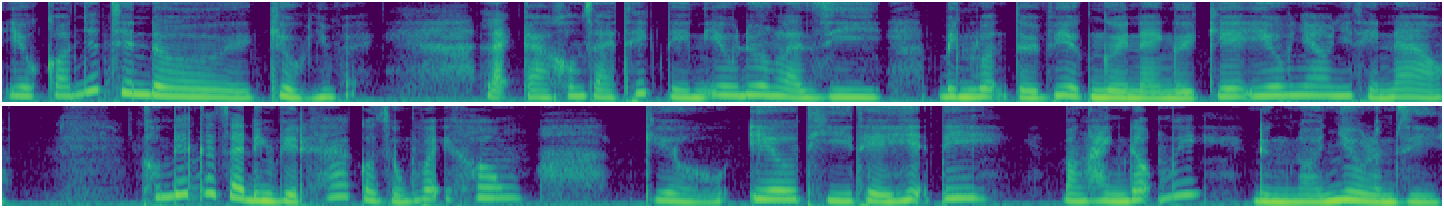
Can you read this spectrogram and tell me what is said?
yêu con nhất trên đời, kiểu như vậy. Lại càng không giải thích đến yêu đương là gì, bình luận tới việc người này người kia yêu nhau như thế nào. Không biết các gia đình Việt khác có giống vậy không? Kiểu yêu thì thể hiện đi, bằng hành động ấy, đừng nói nhiều làm gì.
